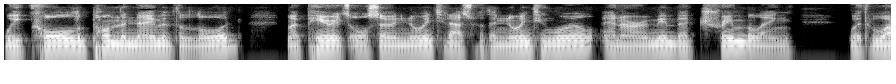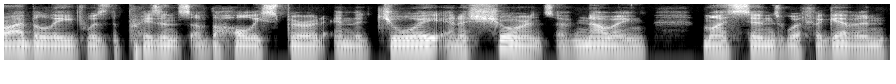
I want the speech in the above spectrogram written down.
We called upon the name of the Lord. My parents also anointed us with anointing oil, and I remember trembling with what I believed was the presence of the Holy Spirit and the joy and assurance of knowing my sins were forgiven,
